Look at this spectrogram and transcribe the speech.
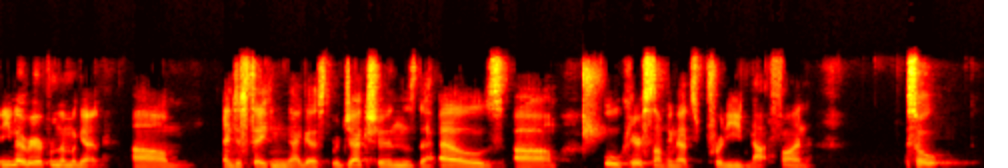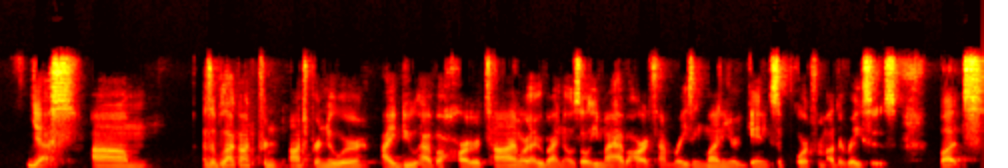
And you never hear from them again. Um, and just taking, I guess, rejections, the L's. Um, ooh, here's something that's pretty not fun. So, yes, um, as a black entrepreneur, I do have a harder time, or everybody knows, oh, he might have a hard time raising money or gaining support from other races. But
